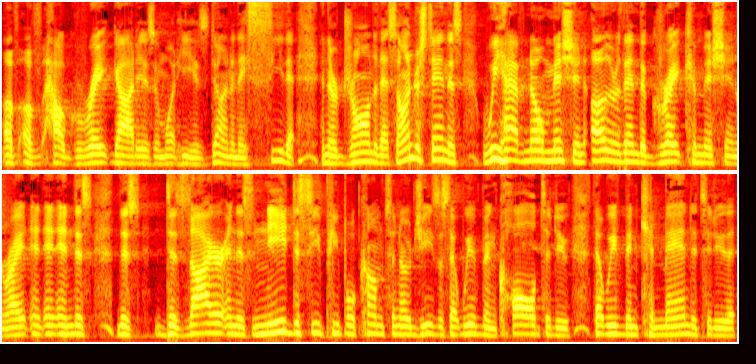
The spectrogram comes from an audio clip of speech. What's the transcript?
of, of how great God is and what He has done. And they see that and they're drawn to that. So understand this. We have no mission other than the Great Commission, right? And, and, and this, this desire desire and this need to see people come to know Jesus that we've been called to do, that we've been commanded to do, that,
